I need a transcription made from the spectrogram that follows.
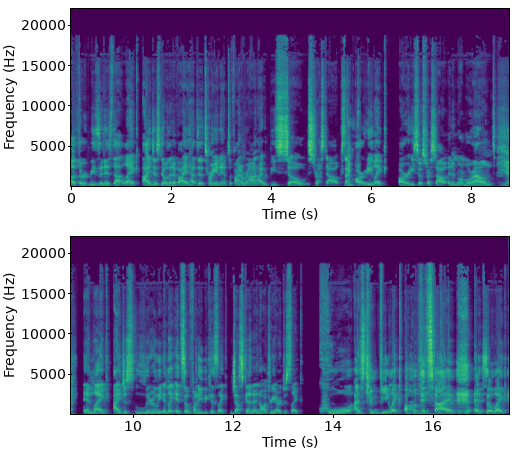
a third reason is that like I just know that if I had to turn in AMTA final round, I would be so stressed out because I'm already like already so stressed out in a normal round. Yeah. And like I just literally and like it's so funny because like Jessica and Audrey are just like cool as can be like all the time. And so like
